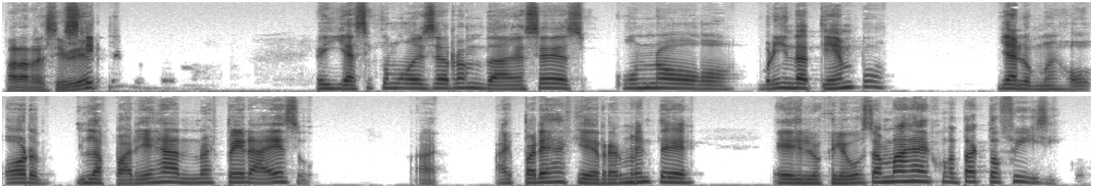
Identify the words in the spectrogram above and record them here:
para recibir. Sí. Y así como dice Ronda, a veces uno brinda tiempo y a lo mejor la pareja no espera eso. Hay parejas que realmente eh, lo que le gusta más es el contacto físico.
